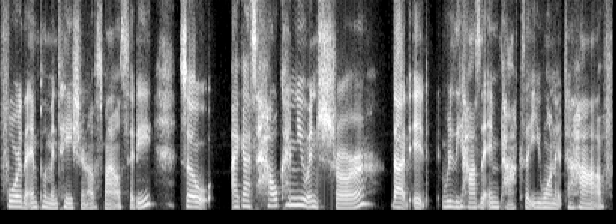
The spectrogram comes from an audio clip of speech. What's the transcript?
for the implementation of Smile City. So I guess how can you ensure that it really has the impact that you want it to have?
